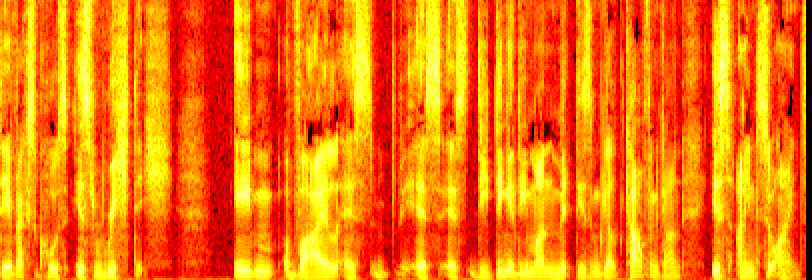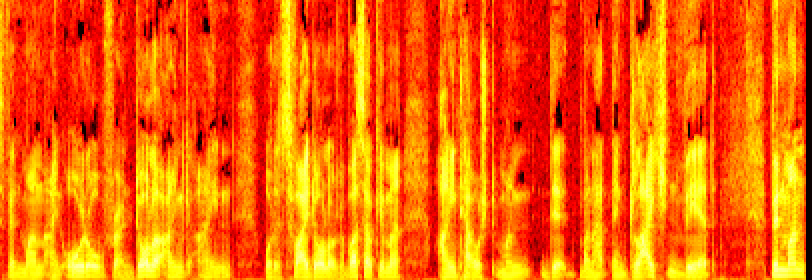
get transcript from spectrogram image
der Wechselkurs ist richtig. eben weil es, es, es die Dinge, die man mit diesem Geld kaufen kann, ist eins zu eins. Wenn man ein Euro für einen Dollar ein, ein oder zwei Dollar oder was auch immer eintauscht, man, der, man hat den gleichen Wert wenn man,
